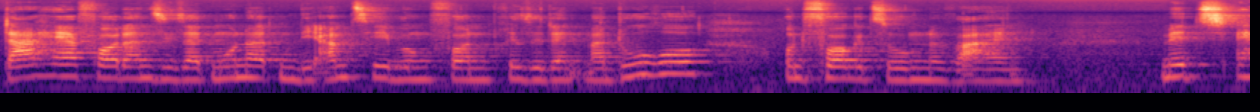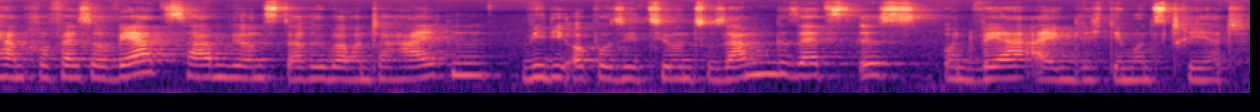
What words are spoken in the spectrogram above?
Daher fordern sie seit Monaten die Amtshebung von Präsident Maduro und vorgezogene Wahlen. Mit Herrn Professor Wertz haben wir uns darüber unterhalten, wie die Opposition zusammengesetzt ist und wer eigentlich demonstriert.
